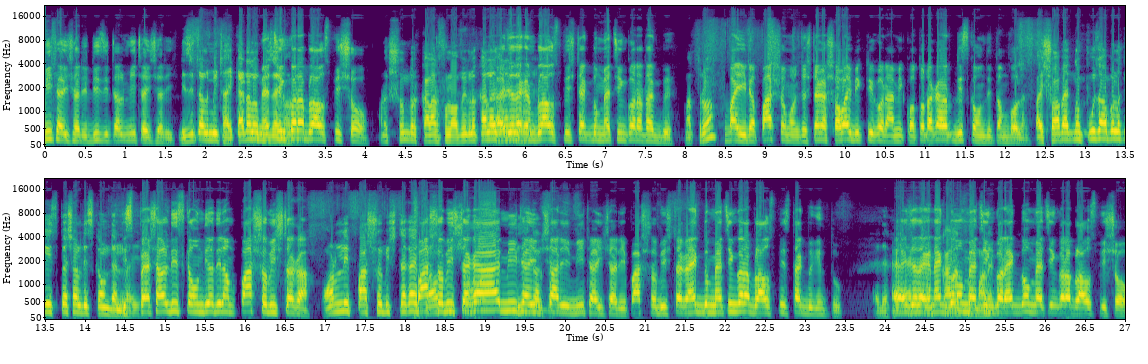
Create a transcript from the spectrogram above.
মিঠাই শাড়ি ডিজিটাল মিঠাই শাড়ি। ডিজিটাল মিঠাই ক্যাটালগ ম্যাচিং করা ব্লাউজ পিস সহ। অনেক সুন্দর কালারফুল হবে। এগুলো কালার এই যে দেখেন ব্লাউজ পিসটা একদম ম্যাচিং করা থাকবে। মাত্র? ভাই এটা পাঁচশো পঞ্চাশ টাকা সবাই বিক্রি করে। আমি কত টাকা ডিসকাউন্ট দিতাম বলেন? ভাই সব একদম পূজা উপলক্ষে স্পেশাল ডিসকাউন্ট দেন ভাই। স্পেশাল ডিসকাউন্ট দিয়ে দিলাম পাঁচশো বিশ টাকা। অনলি 520 টাকায় পাঁচশো blouse বিশ piece সহ টাকায় মিঠাই শাড়ি মিঠাই শাড়ি পাঁচশো বিশ টাকা একদম ম্যাচিং করা ব্লাউজ পিস থাকবে কিন্তু। এই যে দেখেন একদম ম্যাচিং করা একদম ম্যাচিং করা ব্লাউজ পিস সহ।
